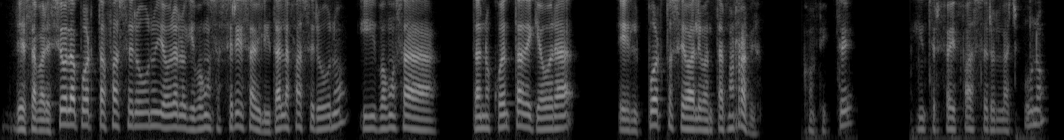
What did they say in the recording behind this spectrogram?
Desapareció la puerta fase 01 y ahora lo que vamos a hacer es habilitar la fase 01 y vamos a darnos cuenta de que ahora el puerto se va a levantar más rápido. Config T, interface fase 0 1.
